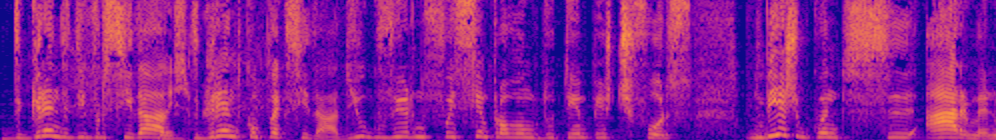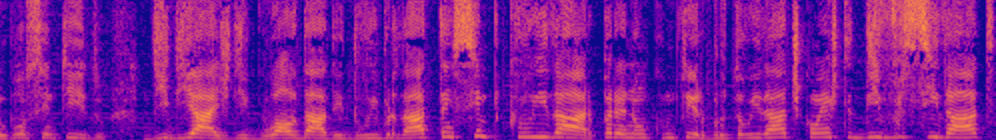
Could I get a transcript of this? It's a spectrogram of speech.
de grande diversidade, pois. de grande complexidade, e o governo foi sempre ao longo do tempo este esforço mesmo quando se arma, no bom sentido, de ideais de igualdade e de liberdade, tem sempre que lidar para não cometer brutalidades com esta diversidade,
